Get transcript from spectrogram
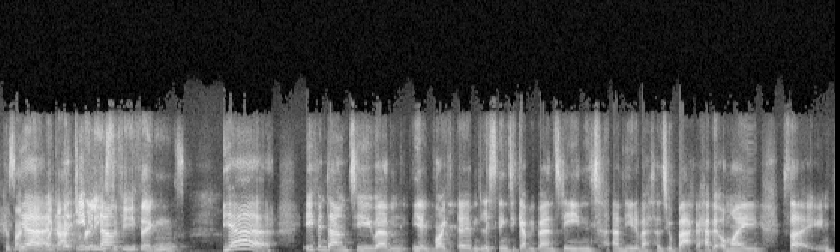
because I Yeah, felt like I had to release down- a few things. Yeah. even down to um, you know, right, um, listening to Gabby Bernstein's um, "The Universe Has Your Back." I have it on my phone,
